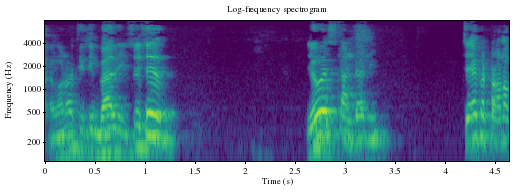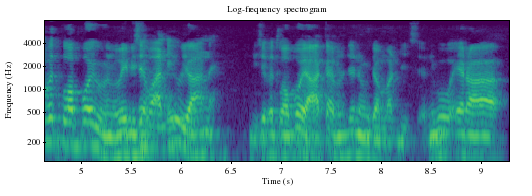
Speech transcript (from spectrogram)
Bareng ngono ditimbali. Sesuk yo wis kandhani. Cek ketokno wit klopo iku, lha dhisik wani ya aneh. Dhisik wit klopo ya akeh mesti nang zaman dhisik. Niku era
